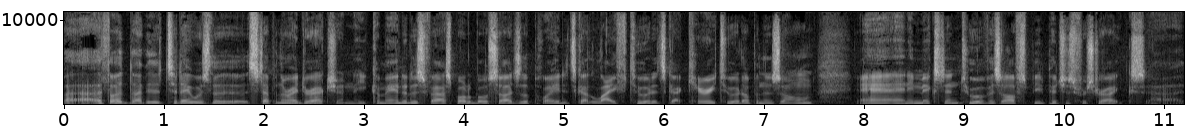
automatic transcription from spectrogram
I thought today was the step in the right direction. He commanded his fastball to both sides of the plate. It's got life to it. It's got carry to it up in the zone, and, and he mixed in two of his off-speed pitches for strikes. Uh,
